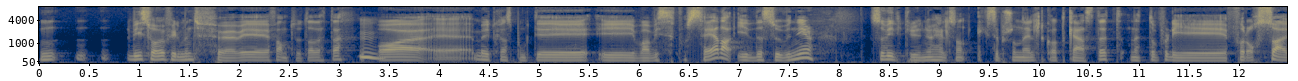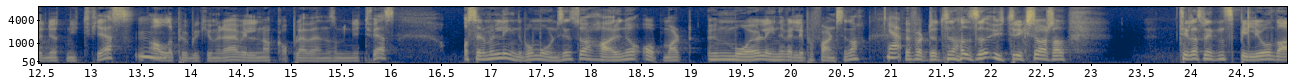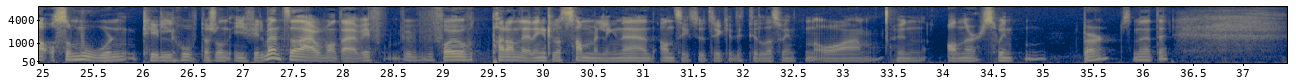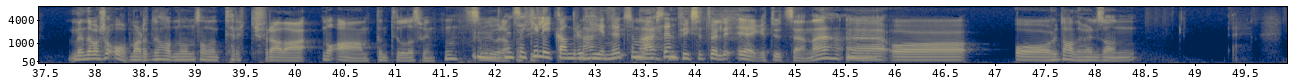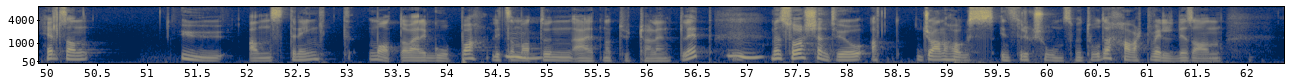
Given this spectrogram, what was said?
vi så jo filmen før vi fant ut av dette. Mm. Og eh, med utgangspunkt i, i hva vi får se da i The Souvenir, så virker hun jo helt sånn eksepsjonelt godt castet. Nettopp fordi for oss så er hun jo et nytt fjes. Mm. Alle publikummere vil nok oppleve henne som et nytt fjes. Og selv om hun ligner på moren sin, så har hun jo åpenbart Hun må jo ligne veldig på faren sin òg. Ja. Jeg følte at hun hadde sånn uttrykk som var sånn Tilda Swinton spiller jo da også moren til hovedpersonen i filmen. Så det er jo på en måte vi, vi får jo et par anledninger til å sammenligne ansiktsuttrykket til Tilda Swinton og um, hun Honor Swinton Byrne, som hun heter. Men det var så åpenbart at hun hadde noen sånne trekk fra da noe annet enn Tilda Swinton. Som Mm, hun ser ikke like androgyn Nei, ut som moren sin. Hun fikk sitt veldig eget utseende. eh, og, og hun hadde en veldig sånn Helt sånn uanstrengt måte å være god på. Litt som at hun er et naturtalent litt. Men så skjønte vi jo at Joanna Hoggs instruksjonsmetode har vært veldig sånn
